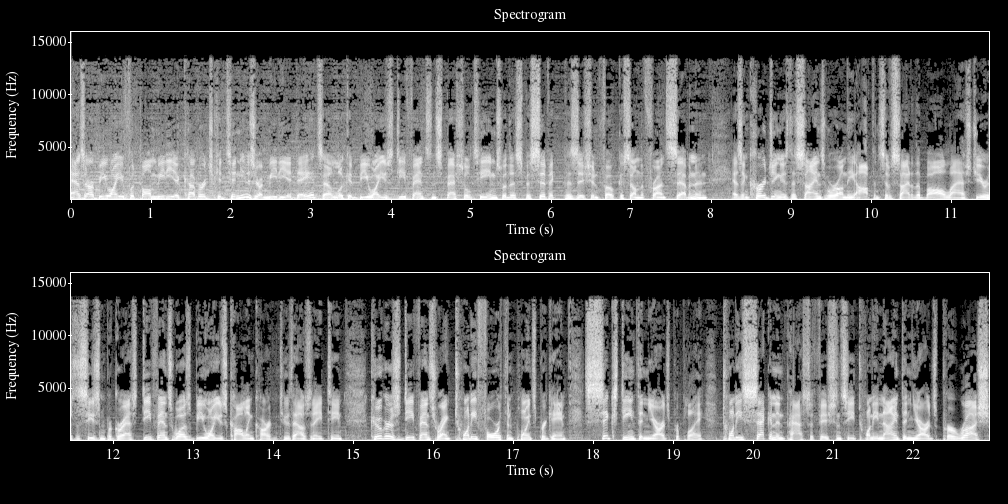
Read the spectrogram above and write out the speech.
As our BYU football media coverage continues on Media Day, it's a look at BYU's defense and special teams with a specific position focus on the front seven. And as encouraging as the signs were on the offensive side of the ball last year as the season progressed, defense was BYU's calling card in 2018. Cougars defense ranked 24th in points per game, 16th in yards per play, 22nd in pass efficiency, 29th in yards per rush,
